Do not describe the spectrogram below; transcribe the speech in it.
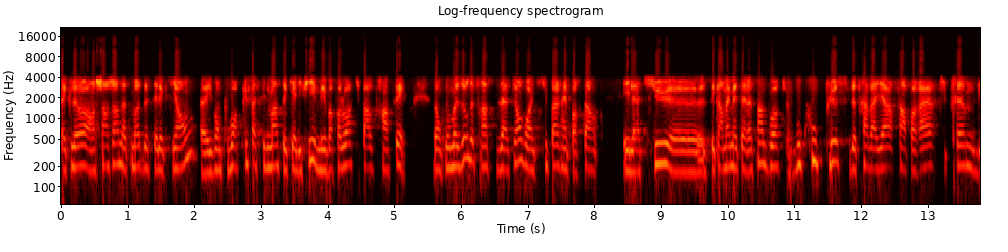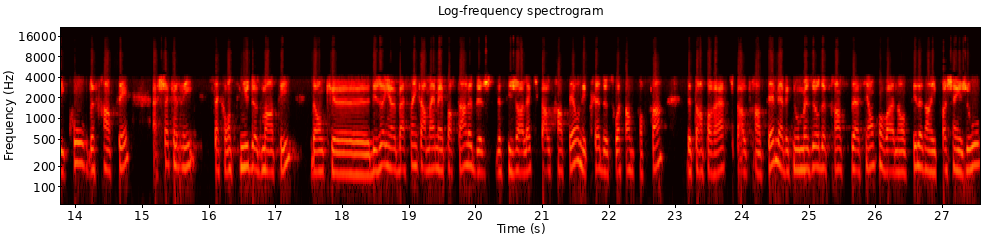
Fait que là, en changeant notre mode de sélection, euh, ils vont pouvoir plus facilement se qualifier, mais il va falloir qu'ils parlent français. Donc, nos mesures de francisation vont être super importantes. Et là-dessus, euh, c'est quand même intéressant de voir qu'il y a beaucoup plus de travailleurs temporaires qui prennent des cours de français. À chaque année, ça continue d'augmenter. Donc, euh, déjà, il y a un bassin quand même important de, de, ces gens-là qui parlent français. On est près de 60% de temporaires qui parlent français, mais avec nos mesures de francisation qu'on va annoncer là, dans les prochains jours,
